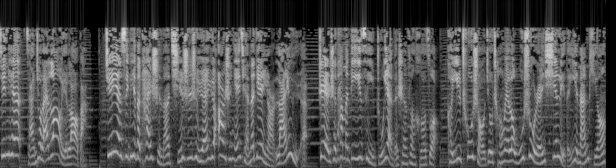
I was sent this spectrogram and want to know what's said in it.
今天咱就来唠一唠吧。君夜 CP 的开始呢，其实是源于二十年前的电影《蓝雨》，这也是他们第一次以主演的身份合作，可一出手就成为了无数人心里的意难平。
